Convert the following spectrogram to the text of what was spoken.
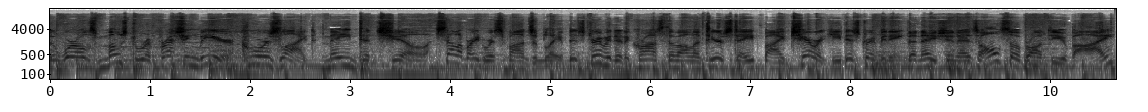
the world's most refreshing beer. Coors Light, made to chill. Celebrate responsibly. Distributed across the volunteer state by Cherokee Distributing. The Nation is also brought to you by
